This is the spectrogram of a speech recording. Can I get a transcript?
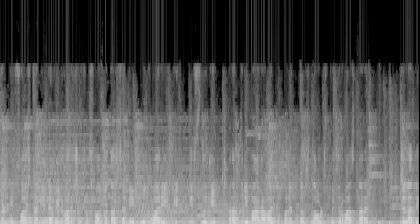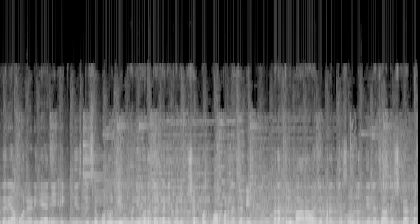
थर्टी फर्स्ट आणि नवीन वर्षाच्या स्वागतासाठी बुधवारी एकतीस रोजी रात्री बारा वाजेपर्यंतच लाऊडस्पीकर वाजणार आहेत जिल्हाधिकारी अमोल येडगे यांनी एकतीस डिसेंबर रोजी ध्वनिवर्धक आणि ध्वनिक्षेपक वापरण्यासाठी रात्री बारा वाजेपर्यंत सवलत देण्याचा आदेश काढलाय.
